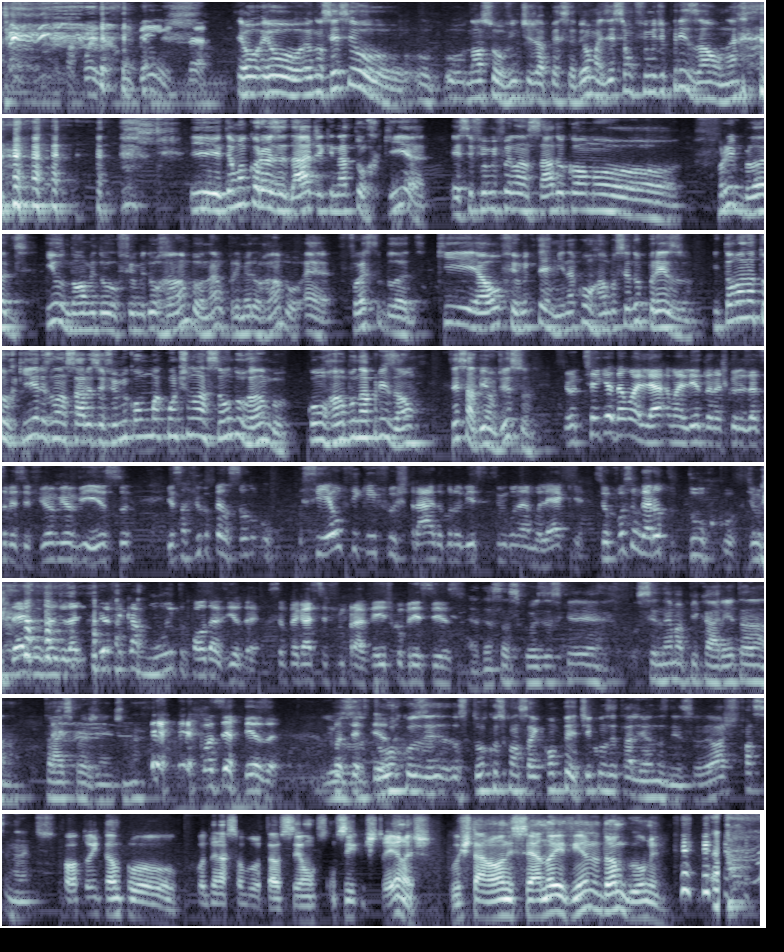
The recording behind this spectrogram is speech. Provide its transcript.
Uma coisa assim, bem... Né? Eu, eu, eu não sei se o, o, o nosso ouvinte já percebeu, mas esse é um filme de prisão, né? E tem uma curiosidade que na Turquia esse filme foi lançado como Free Blood. E o nome do filme do Rambo, né, o primeiro Rambo, é First Blood, que é o filme que termina com o Rambo sendo preso. Então lá na Turquia eles lançaram esse filme como uma continuação do Rambo, com o Rambo na prisão. Vocês sabiam disso? Eu cheguei a dar uma, uma lida nas curiosidades sobre esse filme e eu vi isso. E eu só fico pensando, se eu fiquei frustrado quando eu vi esse filme quando era moleque, se eu fosse um garoto turco de uns 10 anos de idade, eu ia ficar muito pau da vida se eu pegasse esse filme pra ver e descobrisse isso. É dessas coisas que o cinema picareta traz pra gente, né? Com certeza. E os turcos, os turcos conseguem competir com os italianos nisso. Eu acho fascinante. Faltou então pro Coordenação Brutal ser um, um cinco estrelas, o Stallone ser a noivinha do Drum Gunner.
